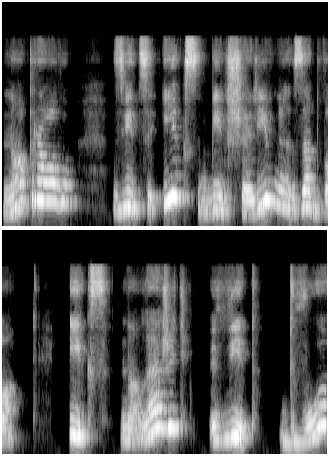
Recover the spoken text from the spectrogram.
направо. Звідси х більше рівне за 2. Х належить від 2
